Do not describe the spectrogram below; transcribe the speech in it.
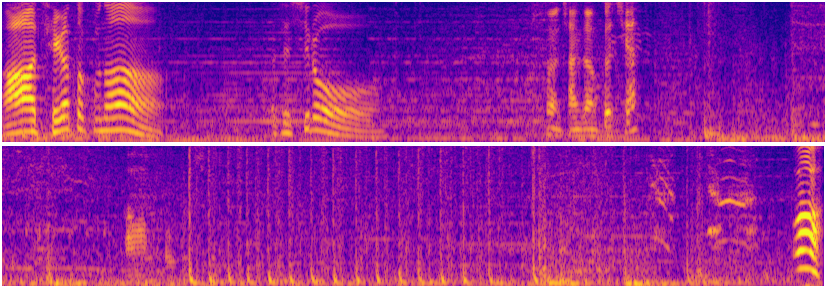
아 제가 떴구나 아, 진짜 싫어 그럼 장전 끝이야? 아 뭐지 아!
